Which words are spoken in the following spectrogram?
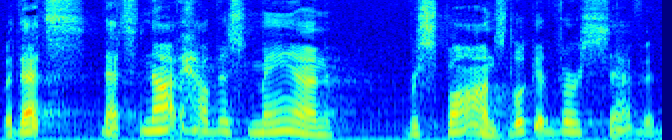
But that's, that's not how this man responds. Look at verse 7.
